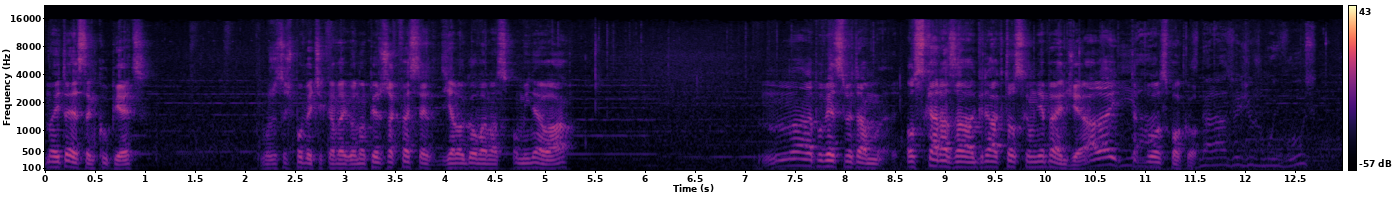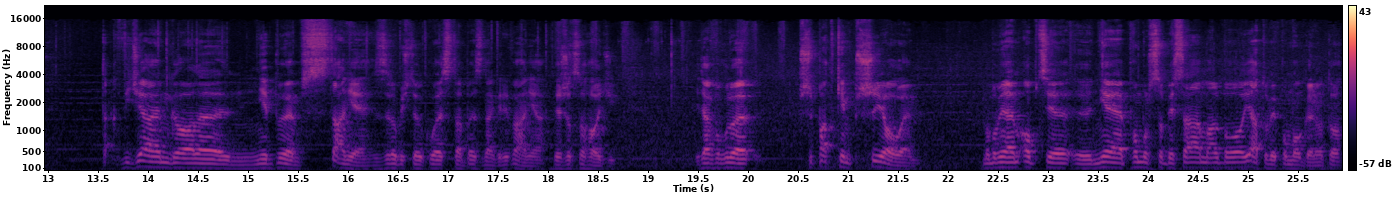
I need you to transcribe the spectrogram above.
No i to jest ten kupiec. Może coś powie ciekawego. No pierwsza kwestia dialogowa nas ominęła. No ale powiedzmy tam, Oscara za grę aktorską nie będzie, ale i tak było spoko. Znalazłeś już mój wóz? Tak, widziałem go, ale nie byłem w stanie zrobić tego questa bez nagrywania. Wiesz o co chodzi. I tak w ogóle przypadkiem przyjąłem. No bo miałem opcję, y, nie, pomóż sobie sam, albo ja tobie pomogę, no to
